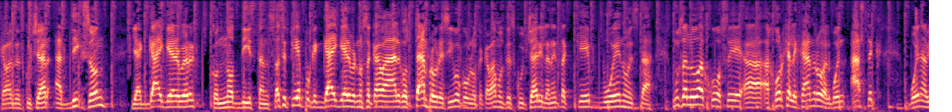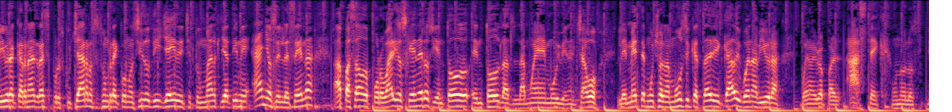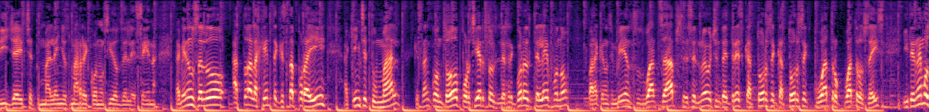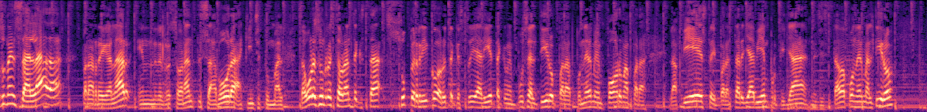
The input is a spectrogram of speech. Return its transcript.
Acabas de escuchar a Dixon y a Guy Gerber con Not Distance. Hace tiempo que Guy Gerber no sacaba algo tan progresivo como lo que acabamos de escuchar y la neta qué bueno está. Un saludo a José, a, Jorge Alejandro, al buen Aztec Buena vibra, carnal. Gracias por escucharnos. Es un reconocido DJ de Chetumal que ya tiene años en la escena. Ha pasado por varios géneros y en todo, en todos la mueve muy bien. El chavo le mete mucho a la música, está dedicado y buena vibra. Buena vibra para el Aztec, uno de los DJs chetumaleños más reconocidos de la escena. También un saludo a toda la gente que está por ahí, aquí en Chetumal, que están con todo. Por cierto, les recuerdo el teléfono para que nos envíen sus WhatsApps. Es el 983 14 14 446. Y tenemos una ensalada para regalar en el restaurante Sabora aquí en Chetumal. Sabora es un restaurante que está súper rico. Ahorita que estoy a dieta, que me puse al tiro para ponerme en forma para la fiesta y para estar ya bien porque ya necesitaba ponerme al tiro.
